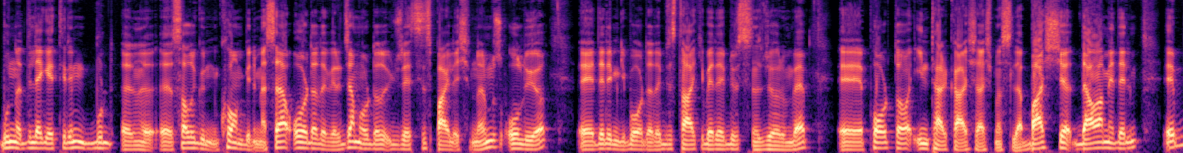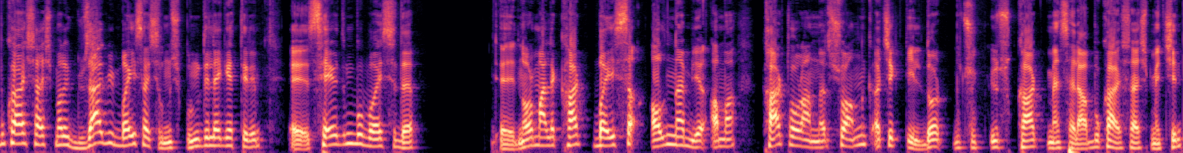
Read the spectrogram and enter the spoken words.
Bunu da dile getireyim. Bu, e, e, Salı günü kombini mesela orada da vereceğim. Orada da ücretsiz paylaşımlarımız oluyor. E, dediğim gibi orada da bizi takip edebilirsiniz diyorum ve e, Porto Inter karşılaşmasıyla başla devam edelim. E, bu karşılaşmada güzel bir bahis açılmış. Bunu dile getireyim. E, sevdim bu bahisi de. E, normalde kart bahisi alınabilir ama kart oranları şu anlık açık değil. 4.5 üst kart mesela bu karşılaşma için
